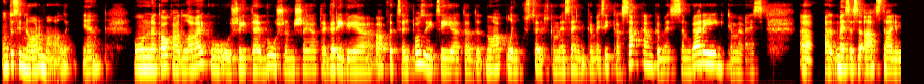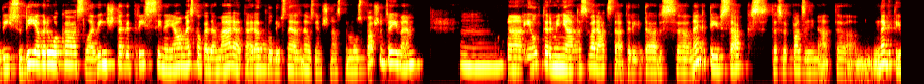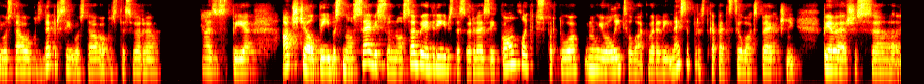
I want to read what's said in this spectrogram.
Un tas ir normāli. Ja? Un kaut kādu laiku šī būšana šajā garīgajā apveceļa pozīcijā, tad no aplinkus ceļus, ka mēs ejam, ka mēs it kā sakam, ka mēs esam garīgi, ka mēs, uh, mēs atstājam visu dieva rokās, lai viņš tagad risina. Jā, mēs kaut kādā mērā tā ir atbildības ne, neuzņemšanās par mūsu pašu dzīvēm. Mm. Uh, ilgtermiņā tas var atstāt arī tādas negatīvas sakas, tas var padziļināt negatīvos stāvokļus, depresīvos stāvokļus, tas var aizvest pie atšķeltības no sevis un no sabiedrības. Tas var raisīt konfliktus par to, nu, jo līdzcilvēki var arī nesaprast, kāpēc cilvēks pēkšņi pievēršas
